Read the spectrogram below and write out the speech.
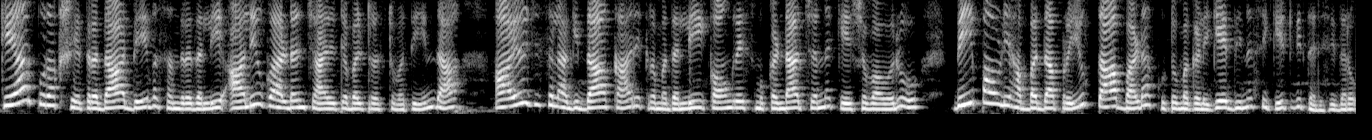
ಕೆಆರ್ಪುರ ಕ್ಷೇತ್ರದ ದೇವಸಂದ್ರದಲ್ಲಿ ಆಲಿವ್ ಗಾರ್ಡನ್ ಚಾರಿಟಬಲ್ ಟ್ರಸ್ಟ್ ವತಿಯಿಂದ ಆಯೋಜಿಸಲಾಗಿದ್ದ ಕಾರ್ಯಕ್ರಮದಲ್ಲಿ ಕಾಂಗ್ರೆಸ್ ಮುಖಂಡ ಚನ್ನಕೇಶವ ಅವರು ದೀಪಾವಳಿ ಹಬ್ಬದ ಪ್ರಯುಕ್ತ ಬಡ ಕುಟುಂಬಗಳಿಗೆ ದಿನಸಿ ಕಿಟ್ ವಿತರಿಸಿದರು.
